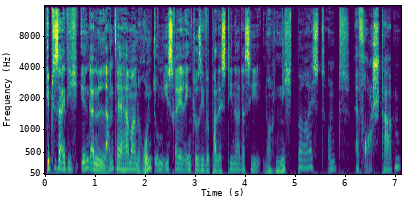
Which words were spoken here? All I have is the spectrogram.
Gibt es eigentlich irgendein Land, Herr Herrmann, rund um Israel inklusive Palästina, das Sie noch nicht bereist und erforscht haben?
